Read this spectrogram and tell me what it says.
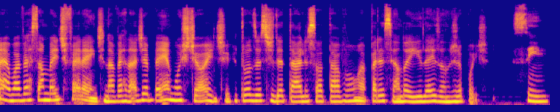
É, uma versão bem diferente. Na verdade, é bem angustiante que todos esses detalhes só estavam aparecendo aí 10 anos depois. Sim.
